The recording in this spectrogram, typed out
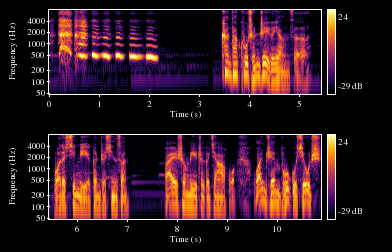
看他哭成这个样子，我的心里也跟着心酸。白胜利这个家伙完全不顾羞耻，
